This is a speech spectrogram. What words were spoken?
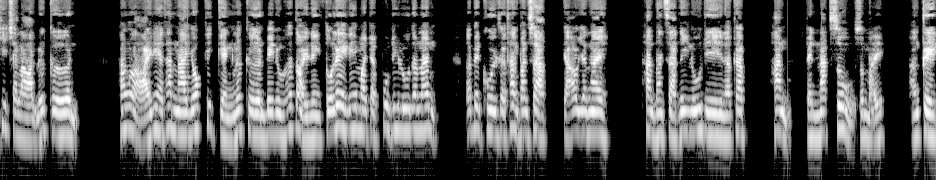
ที่ฉลาดเหลือเกิน ทั้งหลายเนี่ยท่านนายกที่เก่งเหลือเกิน ไปดูสักหน่อยหนึ่งตัวเลขนี้มาจากผู้ที่รู้ทั้งนั้น แล้วไปคุยกับท่านพันศักดิ์จะเอายังไง ท่านพันศักดิ์นี่รู้ดีนะครับ ท่านเป็นนักสู้สมัยอังกฤษ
